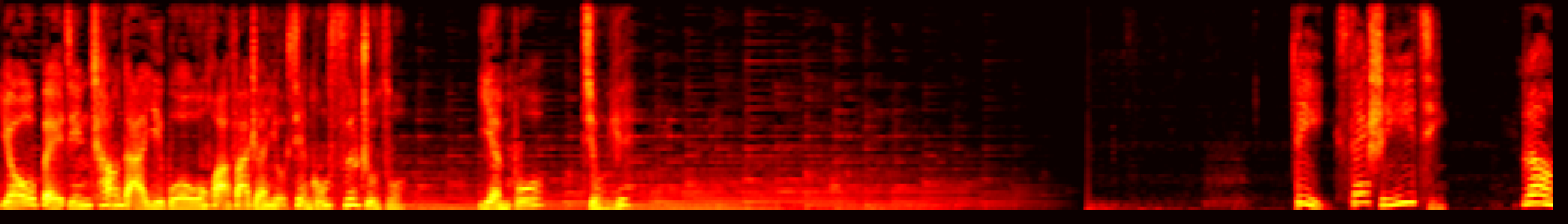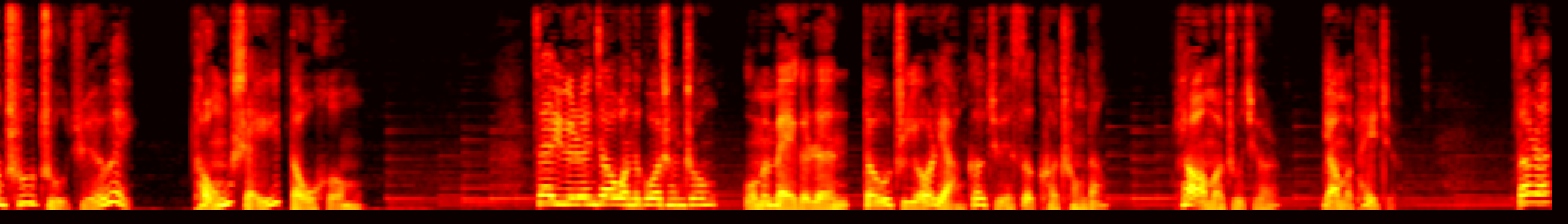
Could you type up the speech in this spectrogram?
由北京昌达一博文化发展有限公司著作，演播九月。第三十一集，让出主角位，同谁都和睦。在与人交往的过程中。我们每个人都只有两个角色可充当，要么主角，要么配角。当然，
